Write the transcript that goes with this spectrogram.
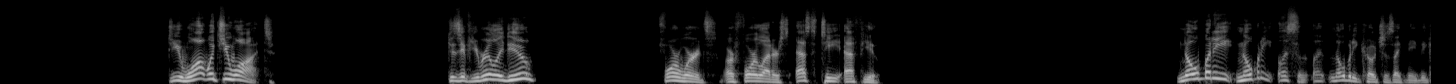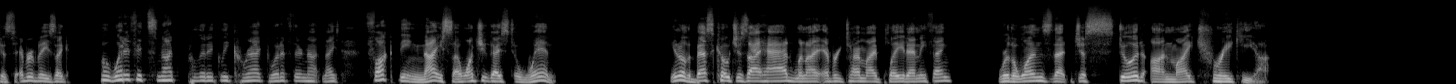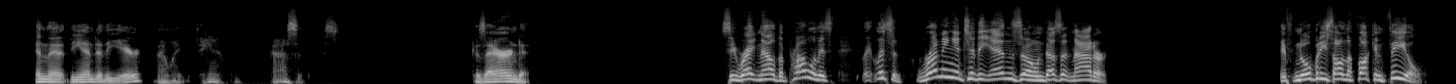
Do you want what you want? Because if you really do, four words or four letters STFU. Nobody, nobody, listen, nobody coaches like me because everybody's like, but what if it's not politically correct? What if they're not nice? Fuck being nice. I want you guys to win. You know, the best coaches I had when I, every time I played anything, were the ones that just stood on my trachea. And the, at the end of the year, I went, damn, I'm passing this because I earned it. See, right now, the problem is listen, running into the end zone doesn't matter if nobody's on the fucking field.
